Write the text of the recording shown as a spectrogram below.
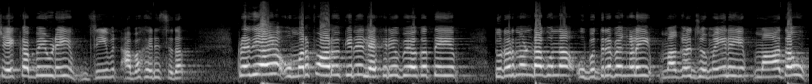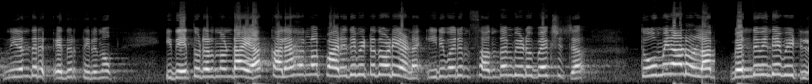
ഷേഖ് അബ്ബയുടെയും ജീവൻ അപഹരിച്ചത്. പ്രതിയായ ഉമർ ഫാറൂഖിന്റെ ലഹരി ഉപയോഗത്തെയും തുടർന്നുണ്ടാകുന്ന ഉപദ്രവങ്ങളെയും മകൾ ജുമൈലയും മാതാവും നിരന്തരം എതിർത്തിരുന്നു. ഇതേ തുടർന്നുണ്ടായ കലഹങ്ങൾ പരിധി വിട്ടതോടെയാണ് ഇരുവരും സ്വന്തം വീട് ഉപേക്ഷിച്ച് തൂമിനാടുള്ള ബന്ധുവിന്റെ വീട്ടിൽ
